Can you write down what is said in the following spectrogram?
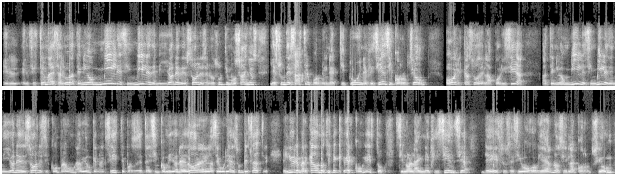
el, el, sistema de salud ha tenido miles y miles de millones de soles en los últimos años y es un desastre por ineptitud, ineficiencia y corrupción. O el caso de la policía, ha tenido miles y miles de millones de soles y compra un avión que no existe por 65 millones de dólares, la seguridad es un desastre. El libre mercado no tiene que ver con esto, sino la ineficiencia de sucesivos gobiernos y la corrupción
